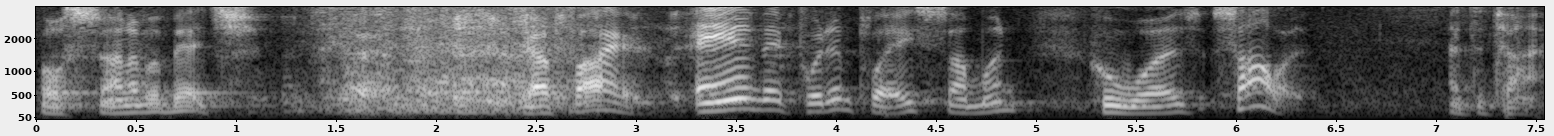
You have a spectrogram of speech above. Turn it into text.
Well, son of a bitch, got fired, and they put in place someone who was solid at the time.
